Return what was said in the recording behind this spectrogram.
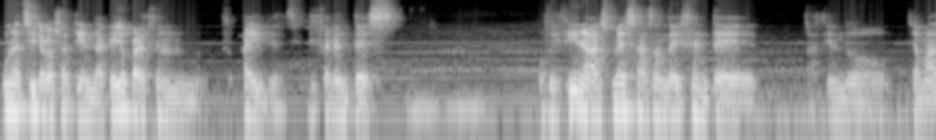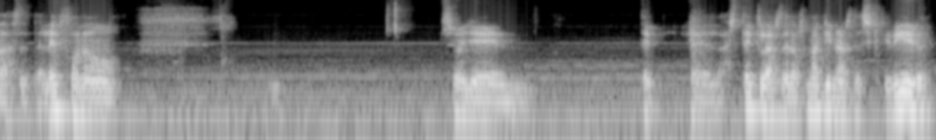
una chica que os atiende. Aquello parecen, hay de- diferentes oficinas, mesas donde hay gente haciendo llamadas de teléfono. Se oyen eh, las teclas de las máquinas de escribir.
